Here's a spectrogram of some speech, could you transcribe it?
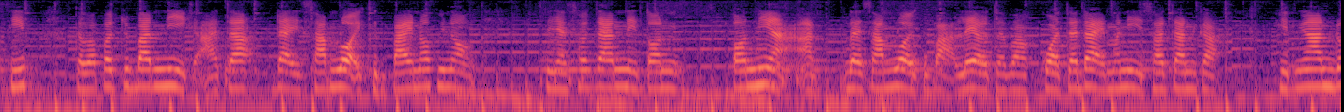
280 แต่ว่าปัจจุบันนี้ก็อาจจะได้300ขึ้นไปเนาะพี่น้องแต่อย่างซาจันนี่ตอนตอนเนี้ยอาจได้300กว่าบาทแล้ว แต่ว่ากว่าจะได้มานี่ซาจันก็เฮ็ดงานโด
